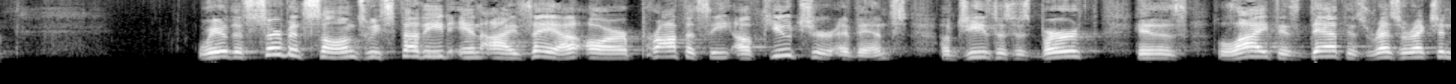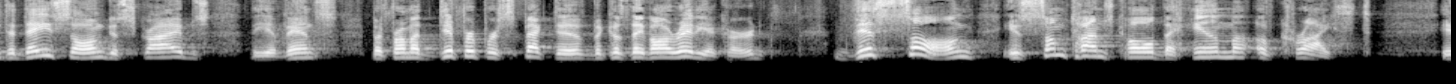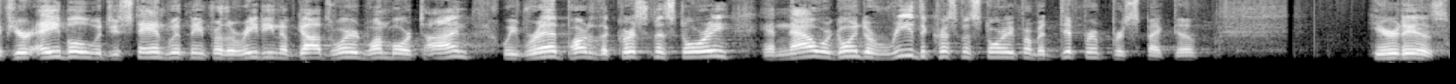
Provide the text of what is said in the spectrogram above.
where the servant songs we studied in Isaiah are prophecy of future events of Jesus' birth, his life, his death, his resurrection. Today's song describes the events, but from a different perspective because they've already occurred. This song is sometimes called the hymn of Christ. If you're able, would you stand with me for the reading of God's Word one more time? We've read part of the Christmas story, and now we're going to read the Christmas story from a different perspective. Here it is.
